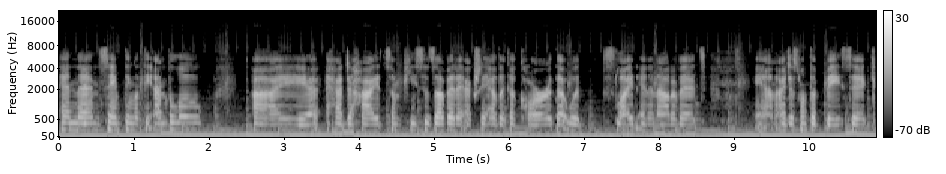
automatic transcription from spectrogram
And then same thing with the envelope. I had to hide some pieces of it. It actually had like a card that would slide in and out of it. And I just want the basic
